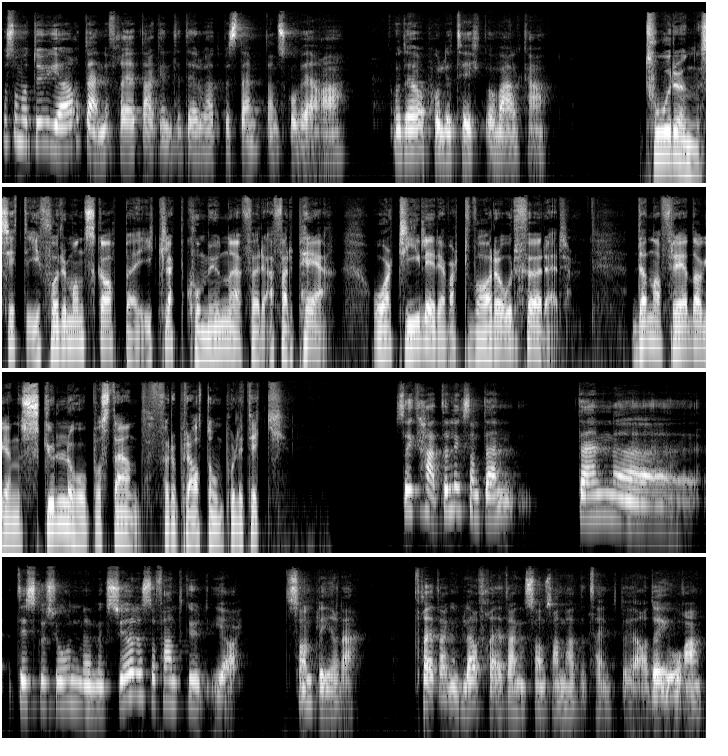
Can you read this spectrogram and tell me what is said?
Og så må du gjøre denne fredagen til det du hadde bestemt den skulle være. Og det var politikk og valgkamp. Torunn sitter i formannskapet i Klepp kommune for Frp, og har tidligere vært varaordfører. Denne fredagen skulle hun på stand for å prate om politikk. Så jeg hadde liksom den, den uh, diskusjonen med meg sjøl, og så fant jeg ut ja, sånn blir det. Fredagen blir fredagen sånn som han hadde tenkt å gjøre. Og Det gjorde han.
